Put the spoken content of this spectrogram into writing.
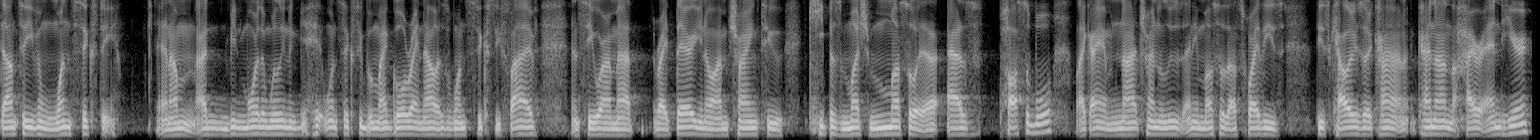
down to even 160, and I'm I'd be more than willing to hit 160. But my goal right now is 165, and see where I'm at right there. You know, I'm trying to keep as much muscle as possible. Like I am not trying to lose any muscle. That's why these these calories are kind of kind of on the higher end here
